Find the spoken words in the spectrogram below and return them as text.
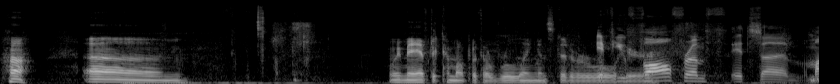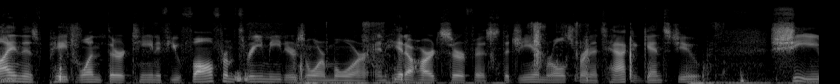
Huh. Um. We may have to come up with a ruling instead of a rule If you here. fall from, it's um, mine is page 113. If you fall from three meters or more and hit a hard surface, the GM rolls for an attack against you. She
